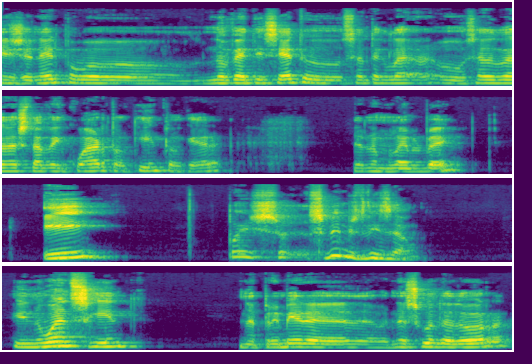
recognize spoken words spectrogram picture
em janeiro, o 97, o Santa Clara, o Santa Clara estava em quarto ou quinto, ou que era eu não me lembro bem, e depois subimos divisão. E no ano seguinte, na primeira, na segunda Dorra,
